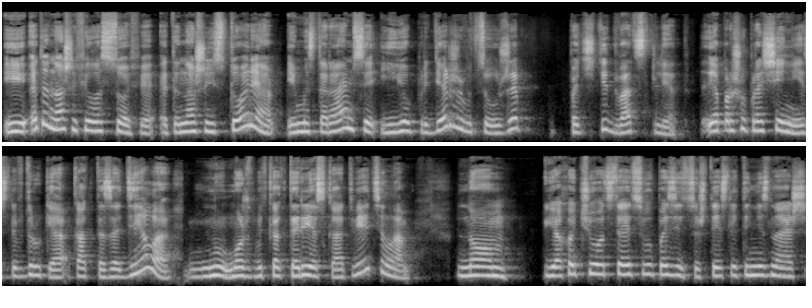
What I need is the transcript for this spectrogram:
И это наша философия, это наша история, и мы стараемся ее придерживаться уже почти 20 лет. Я прошу прощения, если вдруг я как-то задела, ну, может быть, как-то резко ответила, но я хочу отстоять свою позицию, что если ты не знаешь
